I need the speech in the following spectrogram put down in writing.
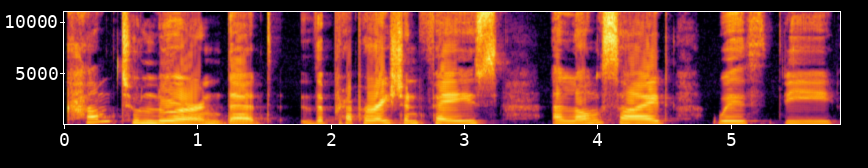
come to learn that the preparation phase alongside with the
